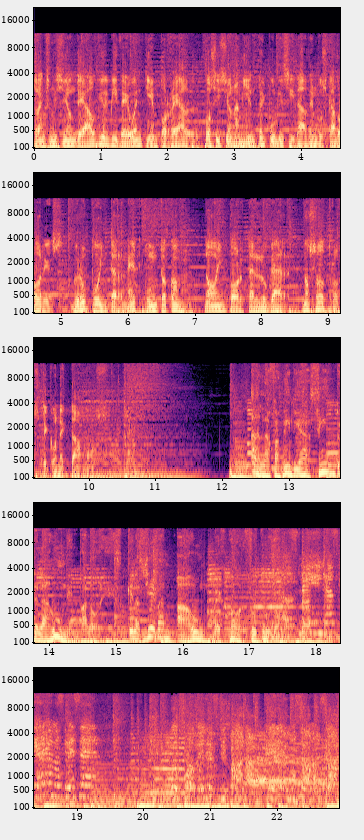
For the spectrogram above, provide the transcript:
transmisión de audio y video en tiempo real, posicionamiento y publicidad en buscadores. Grupo No importa el lugar, nosotros te conectamos. A la familia siempre la unen valores que las llevan a un mejor futuro. Los niños queremos crecer, los jóvenes queremos avanzar.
